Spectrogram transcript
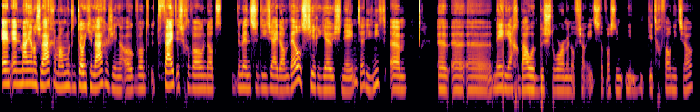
en, en Marianne Zwagerman moet een toontje lager zingen ook. Want het feit is gewoon dat de mensen die zij dan wel serieus neemt, hè, die niet uh, mediagebouwen bestormen of zoiets, dat was in dit geval niet zo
